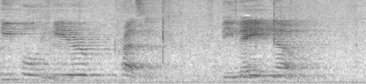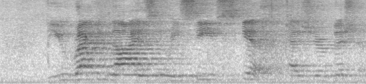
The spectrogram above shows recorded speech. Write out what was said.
people here present be made known. Do you recognize and receive Skip as your bishop?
